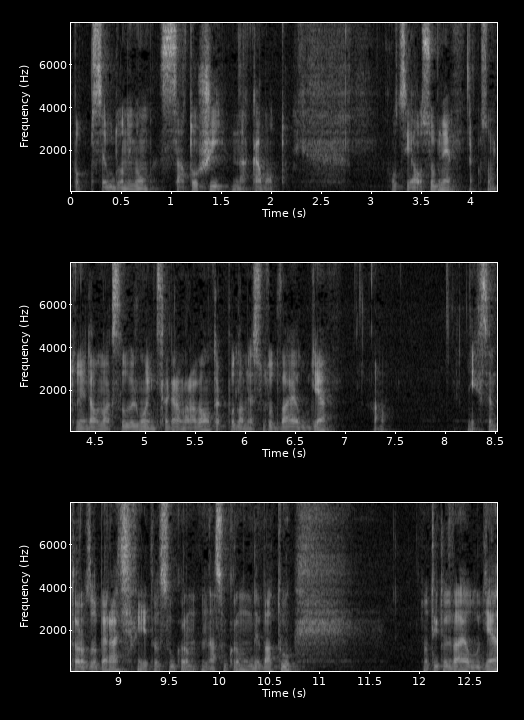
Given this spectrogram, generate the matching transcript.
pod pseudonymom Satoshi Nakamoto. Hoci ja osobne, ako som to nedávno, ak sleduješ môj Instagram vravel, tak podľa mňa sú to dvaja ľudia. A nechcem to rozoberať, je to súkrom, na súkromnú debatu. No títo dvaja ľudia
